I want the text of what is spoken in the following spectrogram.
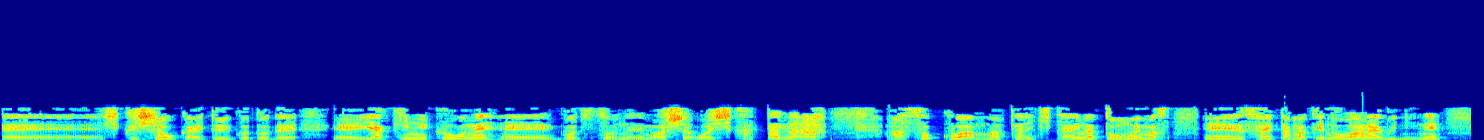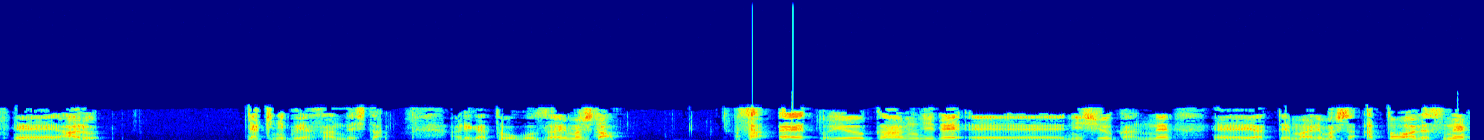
えー、祝勝会ということで、えー、焼肉をね、えー、ごちそうになりました。美味しかったなあそこはまた行きたいなと思います。えー、埼玉県のわらびにね、えー、ある焼肉屋さんでした。ありがとうございました。さあ、えー、という感じで、えー、2週間ね、えー、やってまいりました。あとはですね、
